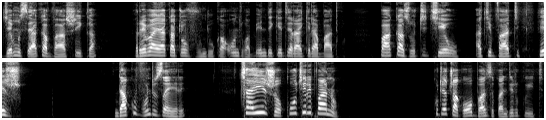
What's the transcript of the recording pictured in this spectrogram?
Jemusi akabva asvika. Revai akatovhunduka onzwa bendekete rake rabatwa. Paakazoti cheu achibva ati hezvo ndakuvhundusa here? Chaizvo kuuchiri pano? Kutotsvagawo bhazi kwandiri kuita.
